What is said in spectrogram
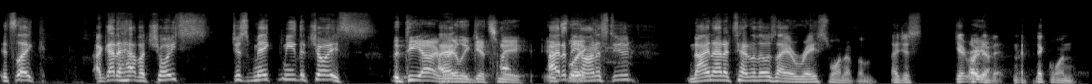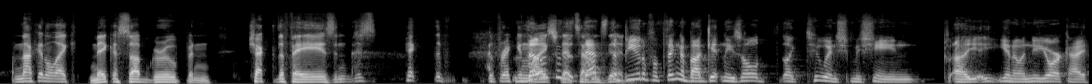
It's like I got to have a choice. Just make me the choice. The DI really I, gets me. I, I to like... be honest, dude. Nine out of ten of those, I erase one of them. I just get oh, rid oh, yeah. of it and I pick one. I'm not gonna like make a subgroup and check the phase and just pick the the freaking those mic. That the, that's good. the beautiful thing about getting these old like two inch machine. Uh, you, you know, in New York, I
